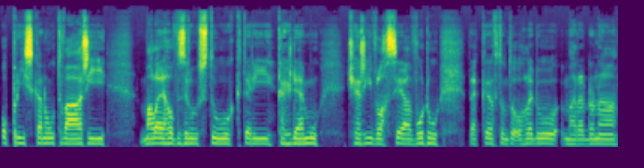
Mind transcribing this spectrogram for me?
oprýskanou tváří, malého vzrůstu, který každému čeří vlasy a vodu, tak v tomto ohledu Maradona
